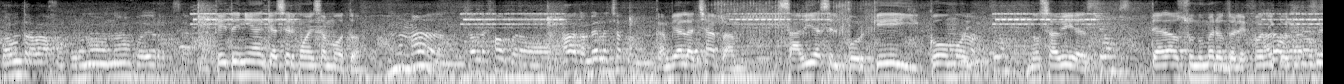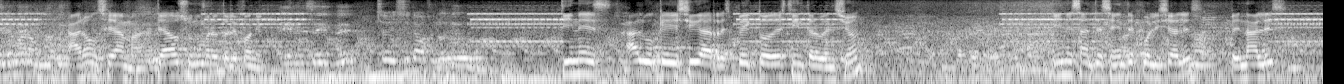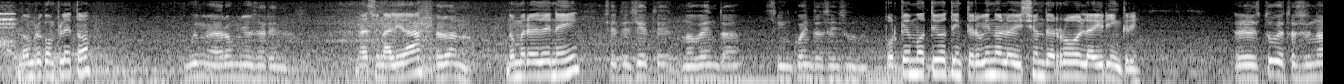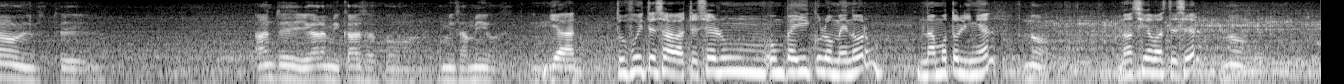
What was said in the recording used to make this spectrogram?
para un trabajo, pero no, no hemos podido regresar. ¿Qué tenían que hacer con esa moto? No, nada, nos han dejado para ah, cambiar la chapa. Cambiar la chapa. ¿Sabías el por qué y cómo? No sabías. ¿Te ha dado su número telefónico? Aarón, Aarón, se llama Aarón. Aarón se llama. ¿Te ha dado su número telefónico? Sí, sí tengo. ¿Tienes algo que decir al respecto de esta intervención? ¿Tienes antecedentes policiales, penales? ¿Nombre completo? Wilmer Aarón Muñoz Arenas. ¿Nacionalidad? Peruano. ¿Número de DNI? 77 90 50 61. ¿Por qué motivo te intervino la edición de robo de la IRINCRI? Eh, estuve estacionado este, antes de llegar a mi casa con, con mis amigos. Ya. ¿Tú fuiste a abastecer un, un vehículo menor? ¿Una moto lineal? No, ¿No hacía abastecer? no.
